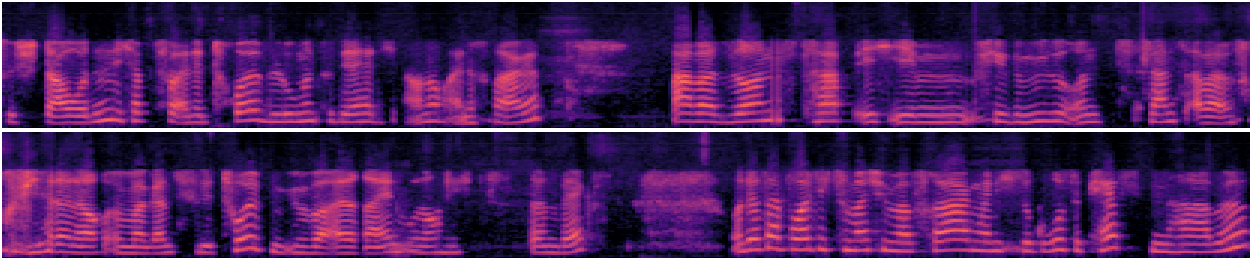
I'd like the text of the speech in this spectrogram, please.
für Stauden. Ich habe zwar eine Trollblume, zu der hätte ich auch noch eine Frage. Aber sonst habe ich eben viel Gemüse und pflanze aber im Frühjahr dann auch immer ganz viele Tulpen überall rein, wo noch nichts dann wächst. Und deshalb wollte ich zum Beispiel mal fragen, wenn ich so große Kästen habe,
